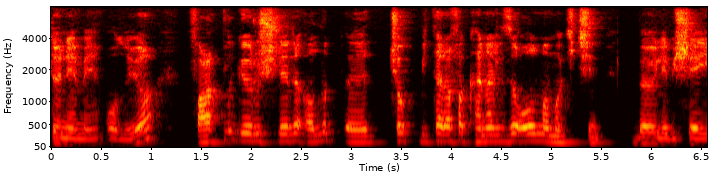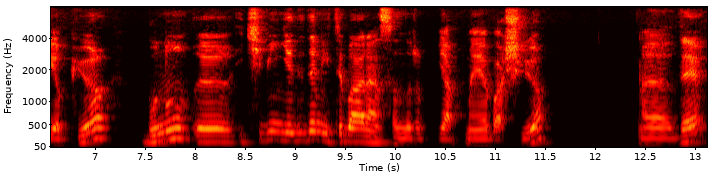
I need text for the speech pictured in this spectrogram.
dönemi oluyor. Farklı görüşleri alıp e, çok bir tarafa kanalize olmamak için böyle bir şey yapıyor. Bunu e, 2007'den itibaren sanırım yapmaya başlıyor. E, ve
